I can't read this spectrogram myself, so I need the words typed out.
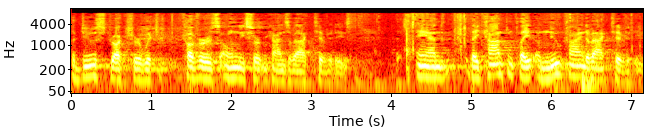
a due structure which covers only certain kinds of activities. And they contemplate a new kind of activity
